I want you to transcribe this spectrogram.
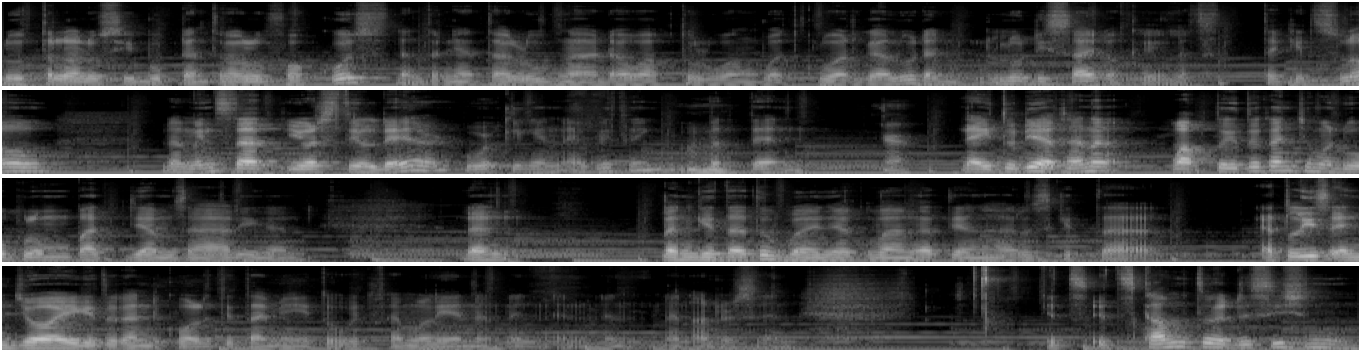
lu terlalu sibuk dan terlalu fokus dan ternyata lu nggak ada waktu luang buat keluarga lu dan lu decide okay let's take it slow. That means that you're still there working and everything but then Ya. Nah itu dia karena waktu itu kan cuma 24 jam sehari kan. Dan dan kita tuh banyak banget yang harus kita at least enjoy gitu kan the quality time-nya itu with family and and, and, and, and others. And it's it's come to a decision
